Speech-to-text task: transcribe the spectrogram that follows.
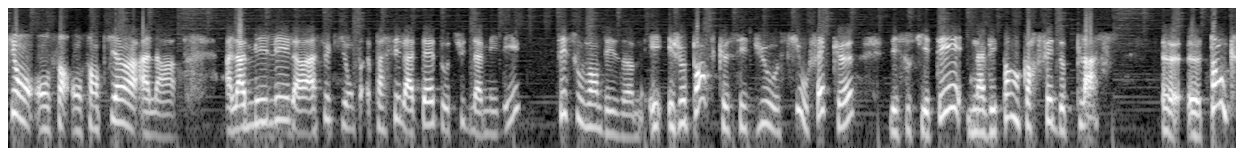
si on, on, on s'en tient à la, à la mêlée, là, à ceux qui ont passé la tête au-dessus de la mêlée, c'est souvent des hommes. Et, et, je pense que c'est dû aussi au fait que les sociétés n'avaient pas encore fait de place euh, euh, tant que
